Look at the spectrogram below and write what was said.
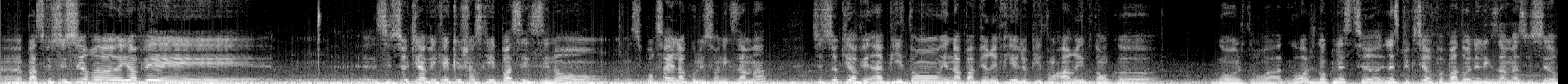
Euh, parce que c'est sûr, euh, il y avait... Euh, c'est sûr qu'il y avait quelque chose qui est passé. Sinon, c'est pour ça qu'il a coulé son examen. C'est sûr qu'il y avait un piéton, il n'a pas vérifié, le piéton arrive, donc gauche, droite, gauche. Donc l'inspecteur ne peut pas donner l'examen, c'est sûr.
